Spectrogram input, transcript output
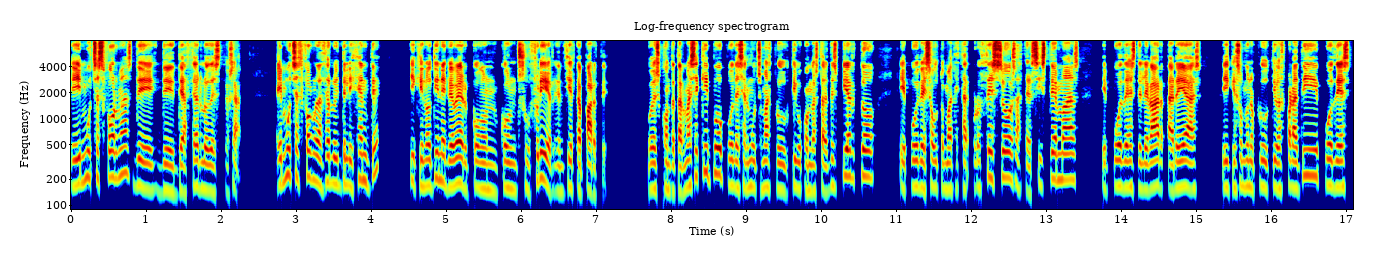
Y hay muchas formas de, de, hacerlo, de, o sea, hay muchas formas de hacerlo inteligente y que no tiene que ver con, con sufrir en cierta parte. Puedes contratar más equipo, puedes ser mucho más productivo cuando estás despierto, eh, puedes automatizar procesos, hacer sistemas, puedes delegar tareas eh, que son menos productivas para ti, puedes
